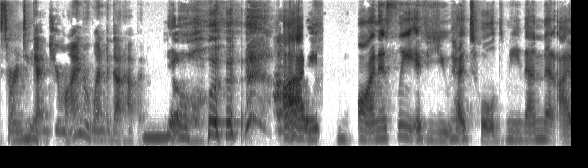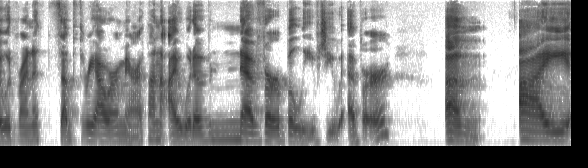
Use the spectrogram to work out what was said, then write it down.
started to get into your mind or when did that happen? No. I honestly if you had told me then that i would run a sub three hour marathon i would have never believed you ever. Um i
